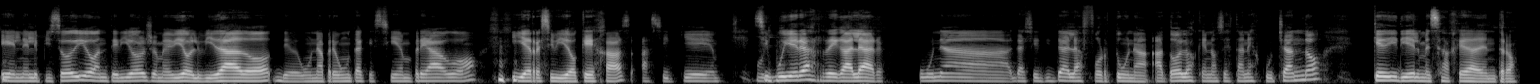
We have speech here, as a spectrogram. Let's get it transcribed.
en el episodio anterior yo me había olvidado de una pregunta que siempre hago y he recibido quejas, así que si pudieras regalar una galletita de la fortuna a todos los que nos están escuchando, ¿qué diría el mensaje de adentro?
